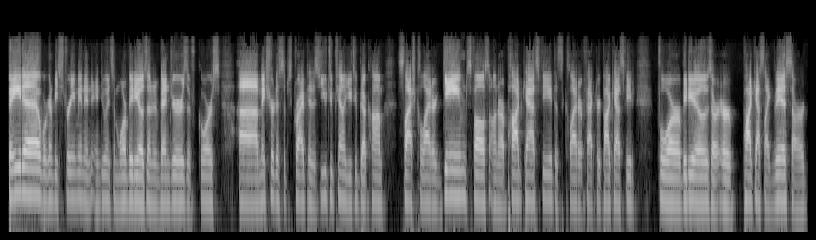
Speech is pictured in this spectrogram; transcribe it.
beta. We're going to be streaming and, and doing some more videos on Avengers, of course. Uh, make sure to subscribe to this YouTube channel, youtube.com slash Collider Games. Follow us on our podcast feed. That's the Collider Factory podcast feed for videos or, or podcasts like this, our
